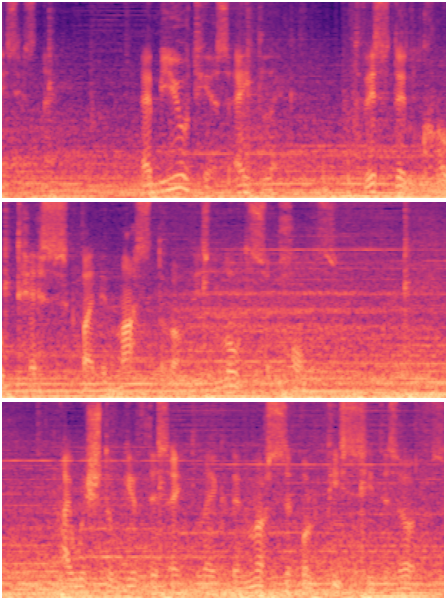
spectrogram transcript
Is his name. A beauteous eight-leg, twisted grotesque by the master of these loathsome halls. I wish to give this eight-leg the merciful peace he deserves,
